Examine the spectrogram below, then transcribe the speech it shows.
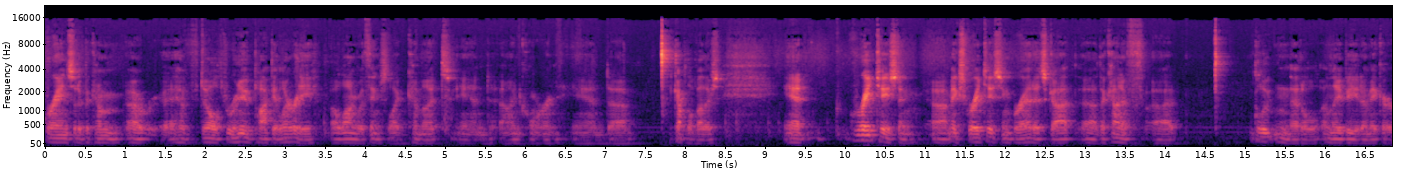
grains that have become uh, have developed renewed popularity, along with things like kamut and einkorn and uh, a couple of others. And great tasting, uh, makes great tasting bread. It's got uh, the kind of uh, gluten that'll enable you to make a,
